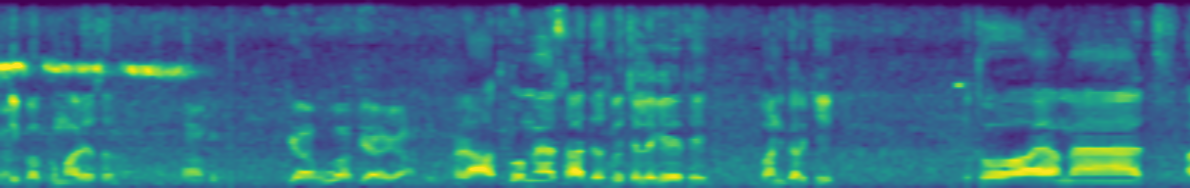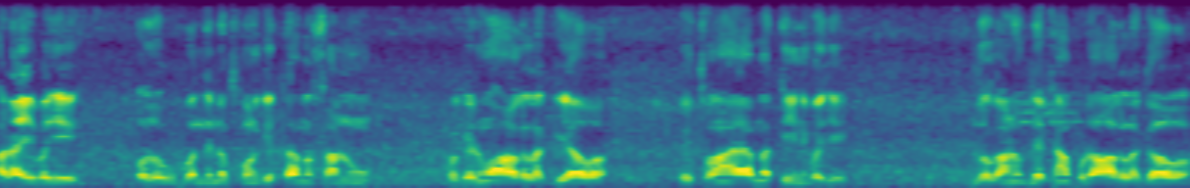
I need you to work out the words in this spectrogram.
दीपक कुमार है सर हाँ तो क्या हुआ क्या है यहाँ पे रात को मैं साढ़े दस बजे चले गए थे बंद करके तो आया मैं अढ़ाई बजे ਉਦੋਂ ਬੰਦੇ ਨੇ ਫੋਨ ਕੀਤਾ ਮੈਂ ਸਾਨੂੰ ਕਿਉਂਕਿ ਇਹਨੂੰ ਆਗ ਲੱਗ ਗਿਆ ਵਾ ਇੱਥੋਂ ਆਇਆ ਮੈਂ 3 ਵਜੇ ਦੁਕਾਨ ਨੂੰ ਦੇਖਿਆ ਪੂਰਾ ਆਗ ਲੱਗਾ ਵਾ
